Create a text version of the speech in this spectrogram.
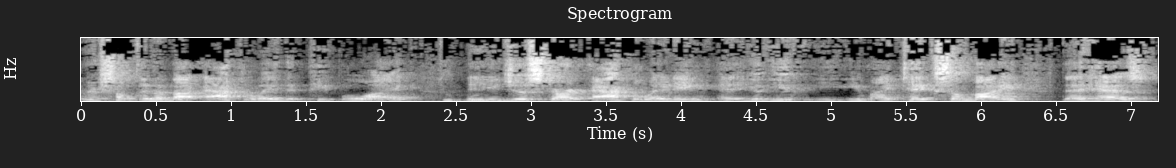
there's something about accolade that people like, and you just start accolading. And you you you might take somebody that has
